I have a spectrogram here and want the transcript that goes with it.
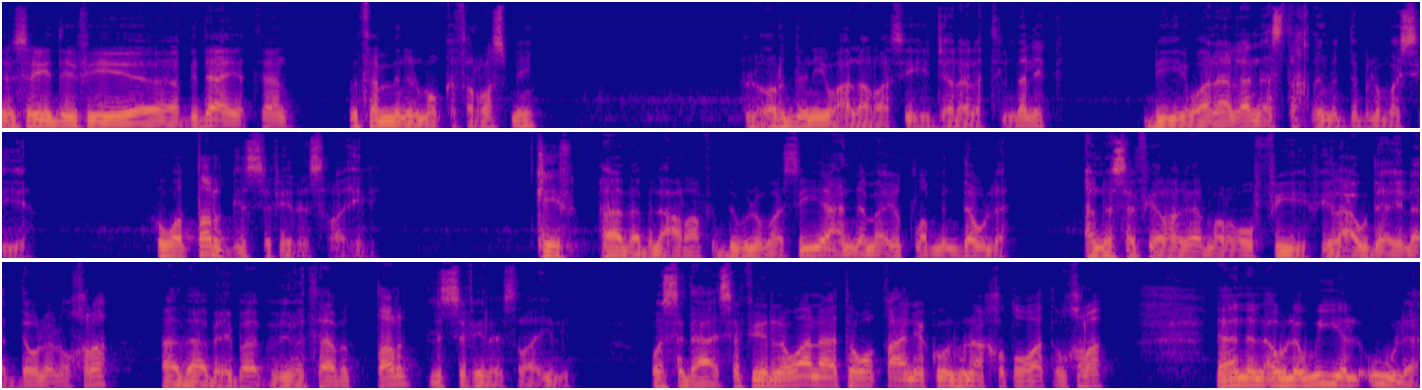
يا سيدي في بداية نثمن الموقف الرسمي الأردني وعلى رأسه جلالة الملك وأنا لن أستخدم الدبلوماسية. هو طرد للسفير الإسرائيلي. كيف؟ هذا بالأعراف الدبلوماسية عندما يطلب من دولة أن سفيرها غير مرغوب فيه في العودة إلى الدولة الأخرى هذا بمثابة طرد للسفير الإسرائيلي. واستدعاء سفيرنا وأنا أتوقع أن يكون هناك خطوات أخرى لأن الأولوية الأولى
